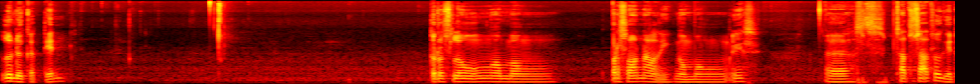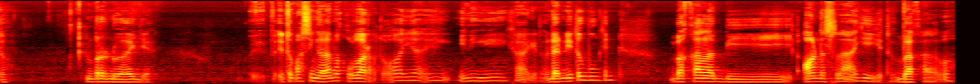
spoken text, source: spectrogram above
lo deketin terus lo ngomong personal nih ngomong yes uh, satu-satu gitu berdua aja. Itu pasti nggak lama keluar tuh oh ya ini ini kak gitu. Dan itu mungkin bakal lebih honest lagi gitu bakal oh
